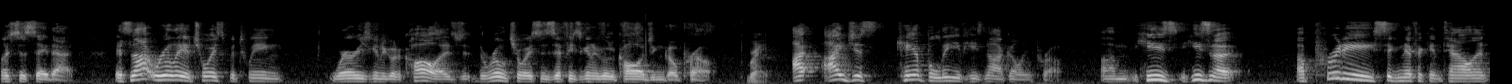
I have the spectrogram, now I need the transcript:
Let's just say that. It's not really a choice between where he's going to go to college. The real choice is if he's going to go to college and go pro. Right. I, I just can't believe he's not going pro. Um, he's he's a a pretty significant talent,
